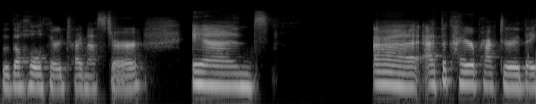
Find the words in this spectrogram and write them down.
the whole third trimester. And uh, at the chiropractor, they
